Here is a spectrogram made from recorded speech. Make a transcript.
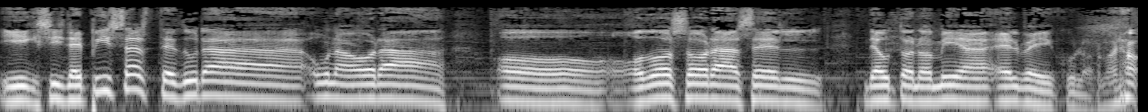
Y si le pisas, te dura una hora o, o dos horas el de autonomía el vehículo. Bueno,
